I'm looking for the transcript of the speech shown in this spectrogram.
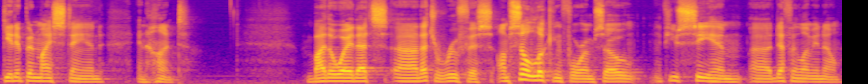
get up in my stand, and hunt. By the way, that's, uh, that's Rufus. I'm still looking for him, so if you see him, uh, definitely let me know.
